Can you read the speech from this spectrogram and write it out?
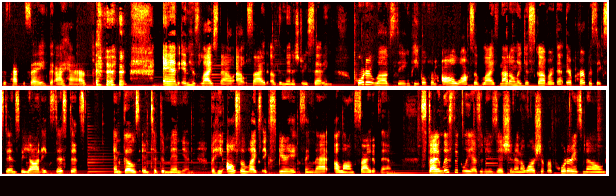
just have to say that I have, and in his lifestyle outside of the ministry setting. Porter loves seeing people from all walks of life not only discover that their purpose extends beyond existence and goes into dominion, but he also likes experiencing that alongside of them. Stylistically, as a musician and a worshiper, Porter is known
